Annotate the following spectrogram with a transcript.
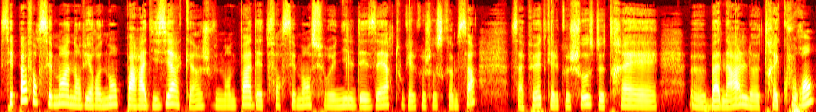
C'est pas forcément un environnement paradisiaque. Hein. Je vous demande pas d'être forcément sur une île déserte ou quelque chose comme ça. Ça peut être quelque chose de très euh, banal, très courant.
